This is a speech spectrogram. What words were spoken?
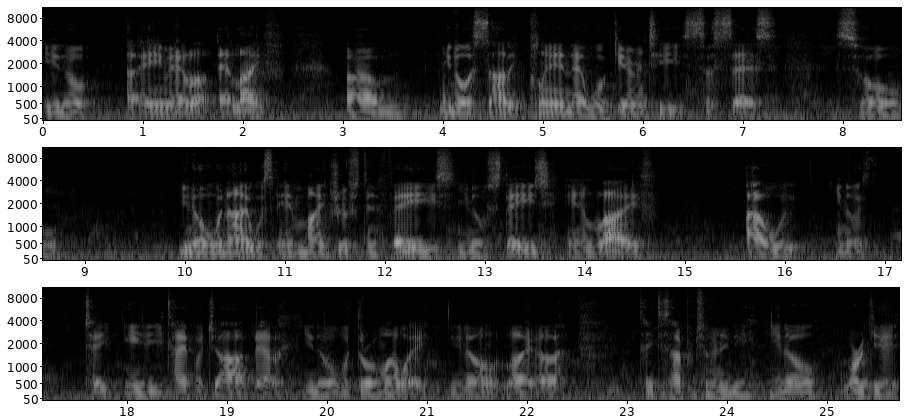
you know, aim at, at life. Um, you know, a solid plan that will guarantee success. So, you know, when I was in my drifting phase, you know, stage in life, I would, you know, take any type of job that, you know, would throw my way, you know, like, uh, take this opportunity, you know, work it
